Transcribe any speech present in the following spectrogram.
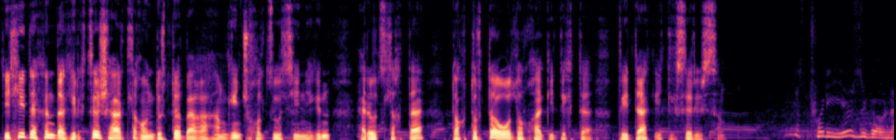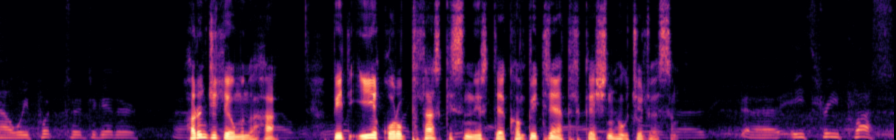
Дэлхийд дахинд хэрэгцээ шаардлага өндөртэй байгаа хамгийн чухал зүйлсийн нэг нь хариуцлагатай, доктортой уул уурхай гэдэгт Пидак итгэсээр ирсэн. I think it's 20 years ago now we put uh, 20 жилийн өмнө баха. Бид E3 Plus гэсэн нэртэй компьютерийн аппликейшн хөгжүүлж байсан. uh, E3 Plus,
